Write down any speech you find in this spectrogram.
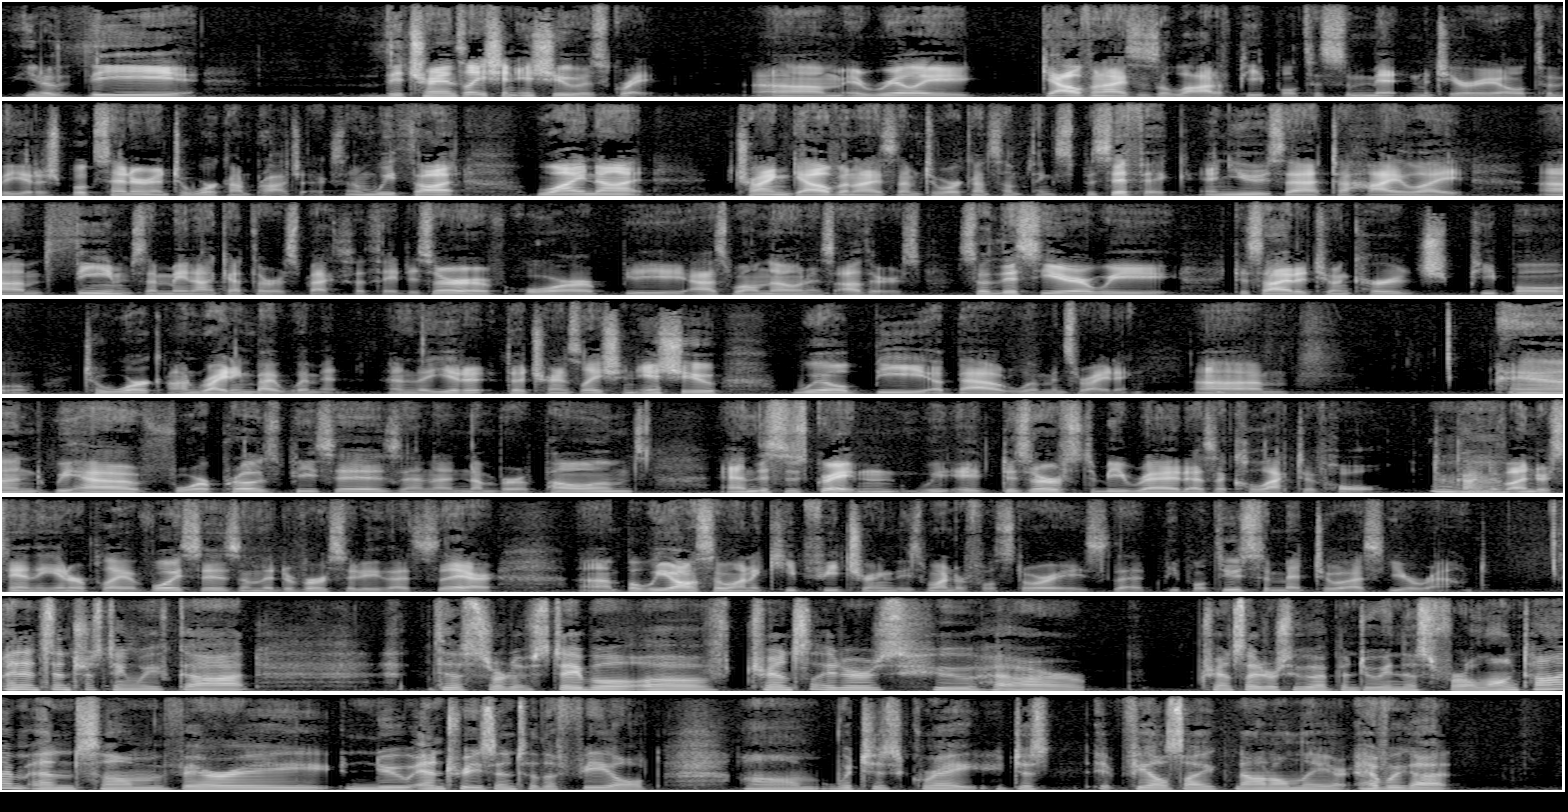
you know the the translation issue is great. Um, it really galvanizes a lot of people to submit material to the Yiddish Book Center and to work on projects. And we thought, why not try and galvanize them to work on something specific and use that to highlight um, themes that may not get the respect that they deserve or be as well known as others. So this year we decided to encourage people to work on writing by women, and the the translation issue will be about women's writing. Um, and we have four prose pieces and a number of poems, and this is great, and we, it deserves to be read as a collective whole to kind of understand the interplay of voices and the diversity that's there. Uh, but we also want to keep featuring these wonderful stories that people do submit to us year round. And it's interesting. We've got this sort of stable of translators who are translators who have been doing this for a long time, and some very new entries into the field, um, which is great. You just it feels like not only have we got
